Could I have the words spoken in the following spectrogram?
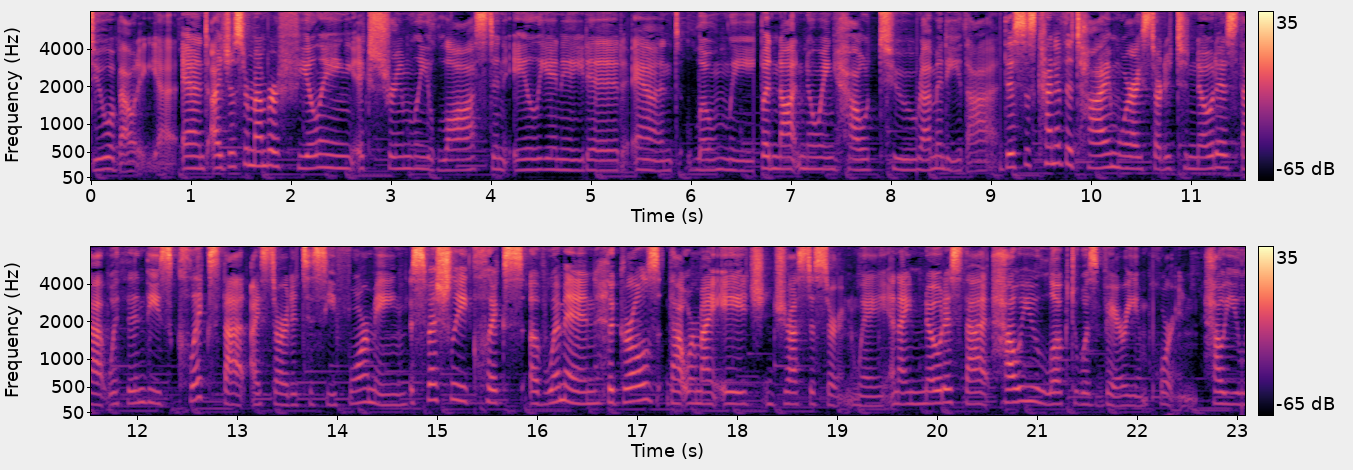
do about it yet. And I just remember feeling extremely lost and alienated and lonely, but not knowing how to remedy that. This is kind of the time where I started to notice that within these cliques that I started to see forming, especially cliques of women, the girls that were my age dressed a certain way. And I noticed that how you looked was very important. How you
